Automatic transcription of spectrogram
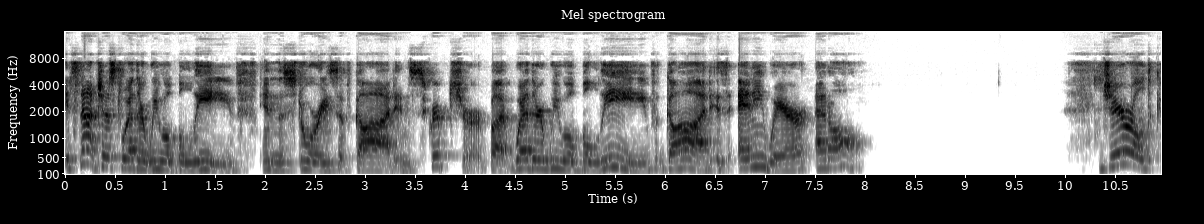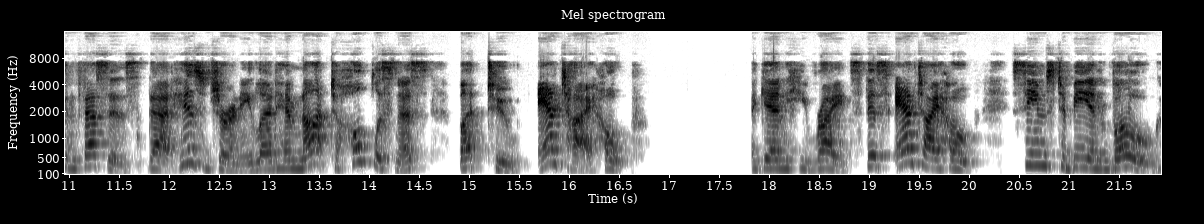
it's not just whether we will believe in the stories of God in Scripture, but whether we will believe God is anywhere at all. Gerald confesses that his journey led him not to hopelessness, but to anti hope. Again, he writes, this anti hope seems to be in vogue,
